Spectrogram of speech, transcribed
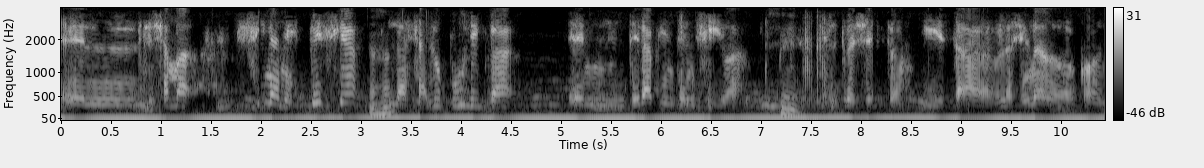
el, se llama Sin Anestesia, Ajá. la salud pública en terapia intensiva, Sí. el proyecto. Y está relacionado con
